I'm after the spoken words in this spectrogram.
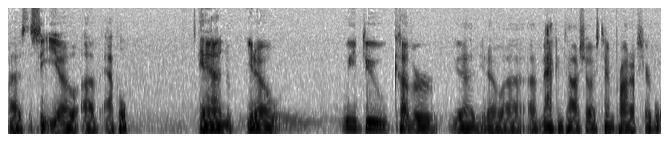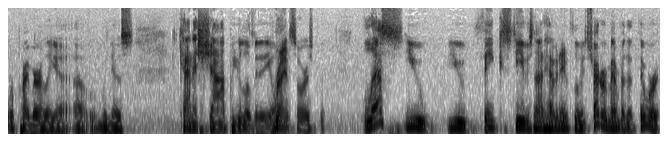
uh, as the CEO of Apple, and you know we do cover uh, you know uh, uh, Macintosh OS 10 products here, but we're primarily a, a Windows kind of shop. We do a little bit of the open Right. source, but less you you think Steve is not having influence. Try to remember that there were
